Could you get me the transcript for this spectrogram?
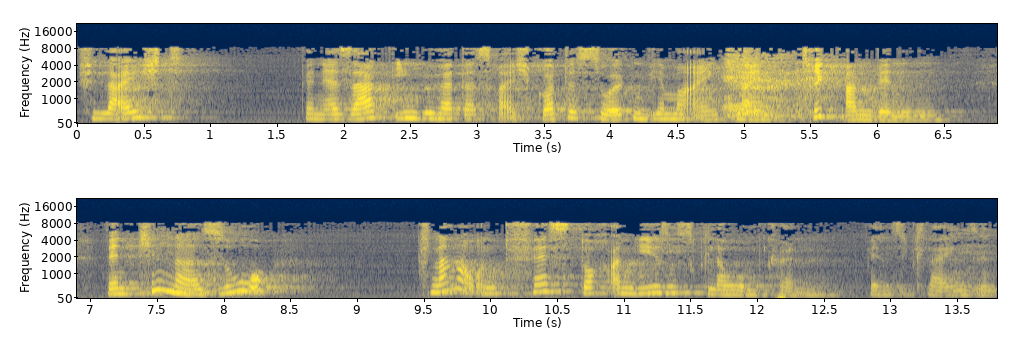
Vielleicht, wenn er sagt, ihm gehört das Reich Gottes, sollten wir mal einen kleinen Trick anwenden. Wenn Kinder so klar und fest doch an Jesus glauben können, wenn sie klein sind.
